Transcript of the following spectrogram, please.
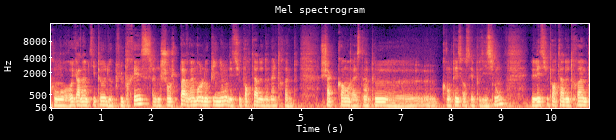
qu'on regarde un petit peu de plus près, ça ne change pas vraiment l'opinion des supporters de Donald Trump. Chaque camp reste un peu campé sur ses positions. Les supporters de Trump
